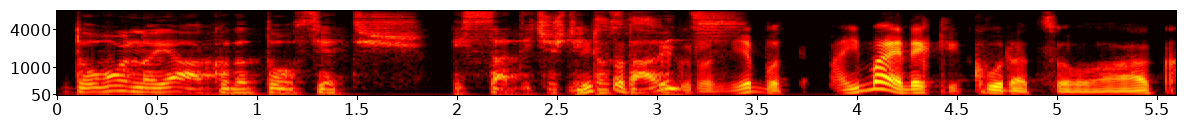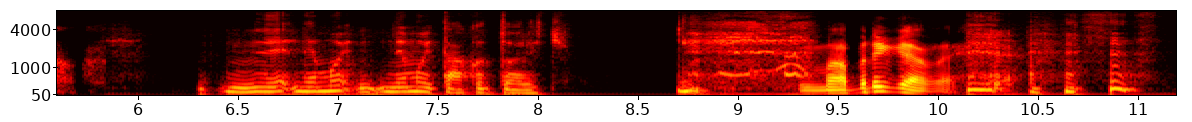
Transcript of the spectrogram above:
dovoljno jako da to osjetiš. I sad ćeš ti to nisam staviti? siguran, jebote. A ima je neki kurac ovako. Ne, nemoj, nemoj tako to reći. Ma briga me.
